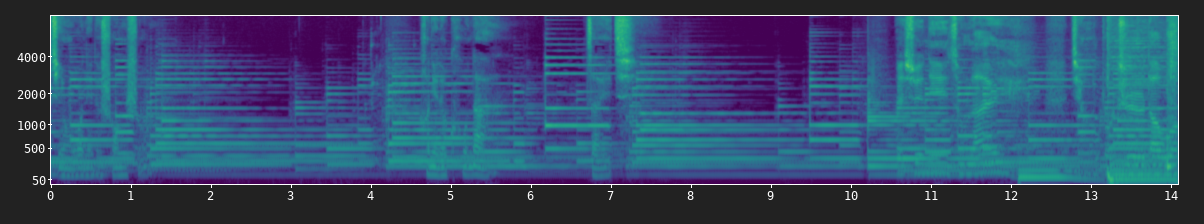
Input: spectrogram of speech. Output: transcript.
紧握你的双手，和你的苦难在一起。也许你从来就不知道我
